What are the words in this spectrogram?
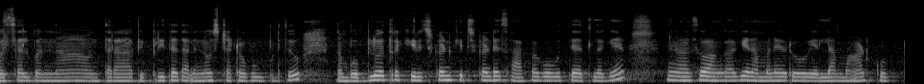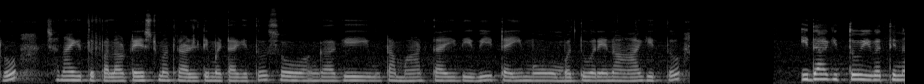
ಬಸ್ಸಲ್ಲಿ ಬಂದ ಒಂಥರ ವಿಪರೀತ ತಲೆನೋವು ಸ್ಟಾರ್ಟ್ ಆಗೋಗ್ಬಿಡ್ತು. ನಮ್ಮ ಬಬ್ಲು ಹತ್ರ ಕಿರ್ಚ್ಕೊಂಡು ಕಿರ್ಚ್ಕೊಂಡೆ ಸಾಕಾಗೋಗುತ್ತೆ ಅತ್ಲಾಗೆ. ಸೊ ಹಂಗಾಗಿ ನಮ್ಮನೆಯವರು ಎಲ್ಲ ಮಾಡಿಕೊಟ್ರು. ಚೆನ್ನಾಗಿತ್ತು ಪಲಾವ್, ಟೇಸ್ಟ್ ಮಾತ್ರ ಅಲ್ಟಿಮೇಟ್ ಆಗಿತ್ತು. ಸೊ ಹಂಗಾಗಿ ಊಟ ಮಾಡ್ತಾ ಇದ್ದೀವಿ. ಟೈಮು ಒಂಬತ್ತುವರೆನೋ ಆಗಿತ್ತು. ಇದಾಗಿತ್ತು ಇವತ್ತಿನ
